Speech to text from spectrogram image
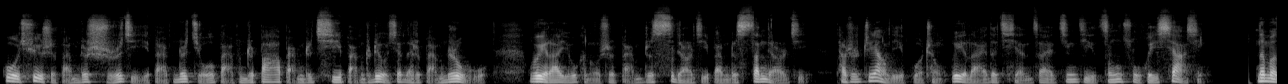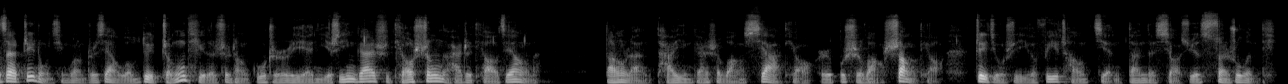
过去是百分之十几、百分之九、百分之八、百分之七、百分之六，现在是百分之五，未来有可能是百分之四点几、百分之三点几，它是这样的一个过程。未来的潜在经济增速会下行。那么在这种情况之下，我们对整体的市场估值而言，你是应该是调升呢，还是调降呢？当然，它应该是往下调，而不是往上调。这就是一个非常简单的小学算术问题。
